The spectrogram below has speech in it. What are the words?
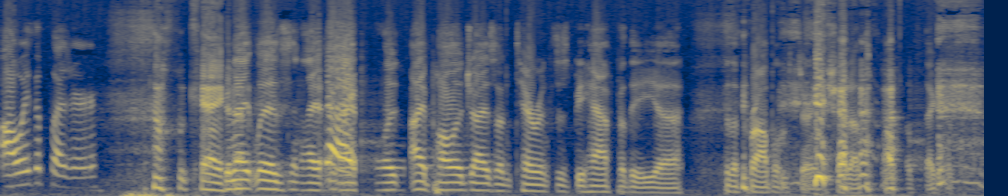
Always a pleasure. okay. Good night, Liz, and I and I, I apologize on Terrence's behalf for the uh, for the problems during the shut up pop-up segment.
